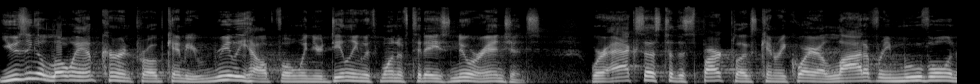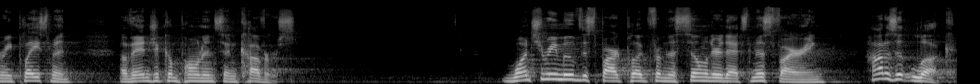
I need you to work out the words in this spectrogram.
Using a low amp current probe can be really helpful when you're dealing with one of today's newer engines where access to the spark plugs can require a lot of removal and replacement of engine components and covers. Once you remove the spark plug from the cylinder that's misfiring, how does it look?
